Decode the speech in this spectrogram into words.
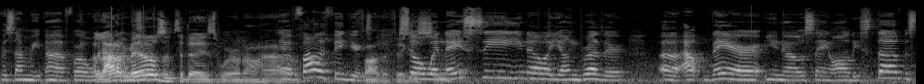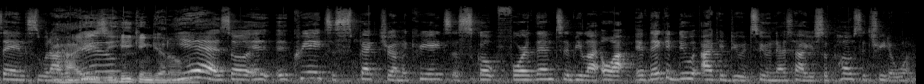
For some reason uh, for a whatever lot of reason. males in today's world don't have Yeah, father figures. father figures, So when they see, you know, a young brother uh, out there, you know, saying all these stuff and saying this is what I would how do. easy he can get them Yeah, so it, it creates a spectrum. It creates a scope for them to be like, oh, I, if they could do it, I could do it too, and that's how you're supposed to treat a woman.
